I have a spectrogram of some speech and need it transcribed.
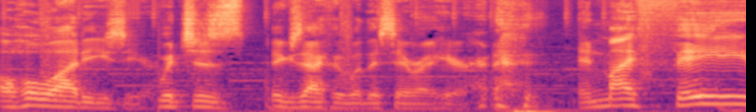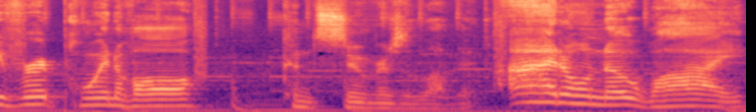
a whole lot easier, which is exactly what they say right here. and my favorite point of all, consumers love it. I don't know why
